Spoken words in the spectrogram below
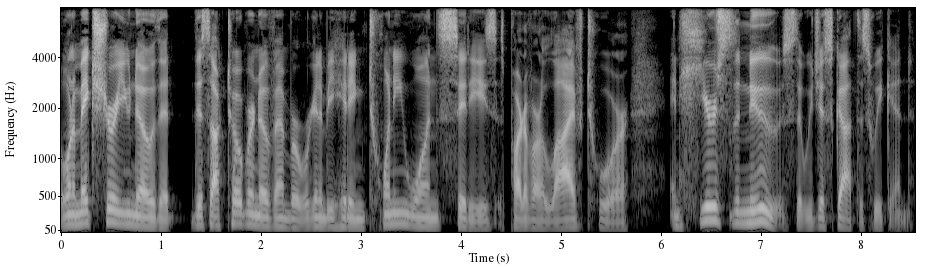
I want to make sure you know that this October, November, we're going to be hitting 21 cities as part of our live tour. And here's the news that we just got this weekend.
